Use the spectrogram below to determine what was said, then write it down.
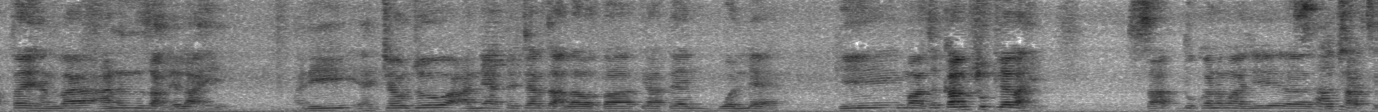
आता ह्यांना आनंद झालेला आहे. आणि ह्यांच्यावर जो अन्य अत्याचार झाला होता त्या त्या बोलल्या की माझं काम सुटलेलं आहे सात दुकानं माझे सात सात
